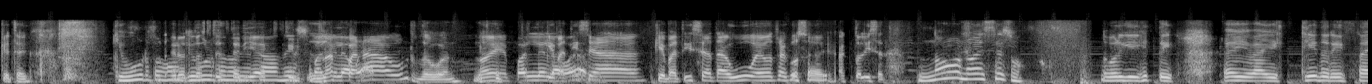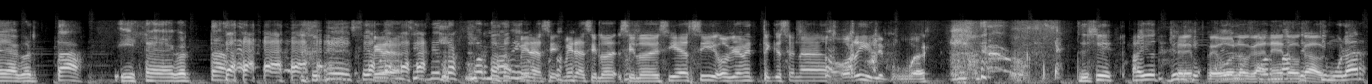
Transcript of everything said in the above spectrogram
¿Cachai? Qué burdo, Pero qué entonces burdo sería. No es para nada burdo, weón. No es que ti sea tabú es otra cosa, actualízate. No, no es eso. No, porque dijiste, ey, va el clítoris se vaya a cortar. Y se vaya a cortar. se puede, se puede Mira. decir de otra forma, amigo. Mira, si, mira, si lo, si lo decía así, obviamente que suena horrible, pues, weón. Dice, hay, yo dije, otras formas de cabrón. estimular.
